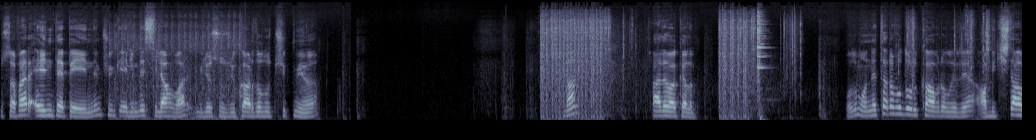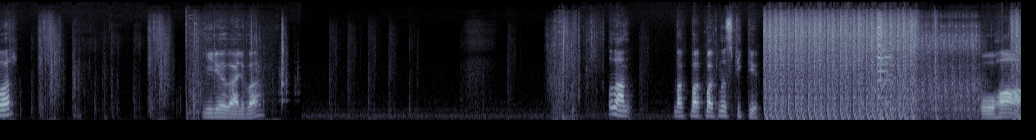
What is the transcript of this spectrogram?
Bu sefer en tepeye indim. Çünkü elimde silah var. Biliyorsunuz yukarıda loot çıkmıyor. Lan. Hadi bakalım. Oğlum o ne tarafa doğru kavralıyor ya? Abi bir kişi daha var. Geliyor galiba. Ulan. Bak bak bak nasıl pikliyor. Oha.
